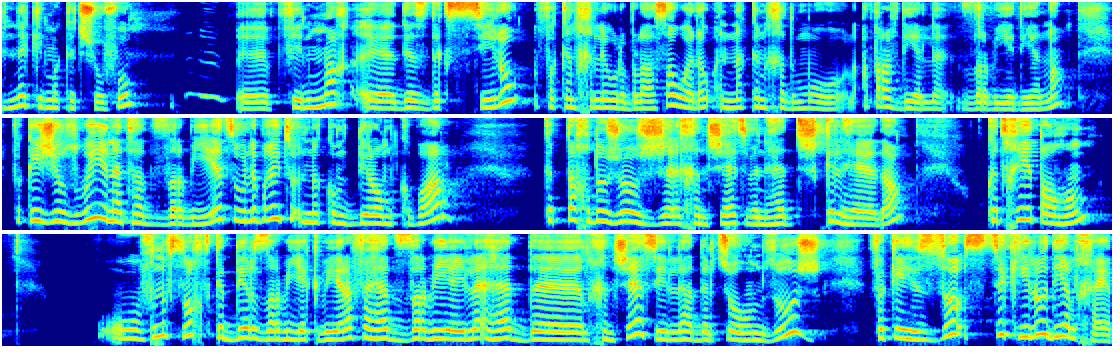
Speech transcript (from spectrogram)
هنا كما كتشوفوا فين ما آه، داز داك السيلو فكنخليو البلاصة ولو أن كنخدموا الأطراف ديال الزربيه ديالنا. فكيجيو زوينات هاد الزربيات ولا بغيتو أنكم ديروهم كبار كتاخذوا جوج خنشات من هاد الشكل هذا وكتخيطوهم. وفي نفس الوقت كدير الزربيه كبيرة فهاد الزربيه إلا هاد الخنشات إلا درتوهم زوج فكيهزوا 6 كيلو ديال الخيط.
